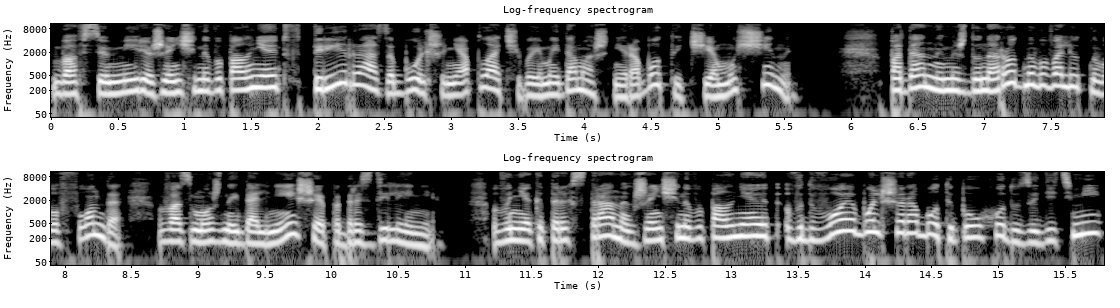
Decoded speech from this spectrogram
Во всем мире женщины выполняют в три раза больше неоплачиваемой домашней работы, чем мужчины. По данным Международного валютного фонда, возможно и дальнейшее подразделение. В некоторых странах женщины выполняют вдвое больше работы по уходу за детьми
